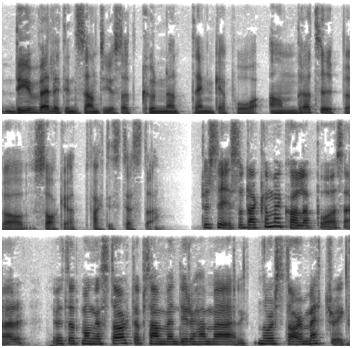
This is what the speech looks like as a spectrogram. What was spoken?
Det är ju väldigt intressant just att kunna tänka på andra typer av saker att faktiskt testa. Precis, och där kan man kolla på så här, jag vet att många startups använder det här med North Star Metrics.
